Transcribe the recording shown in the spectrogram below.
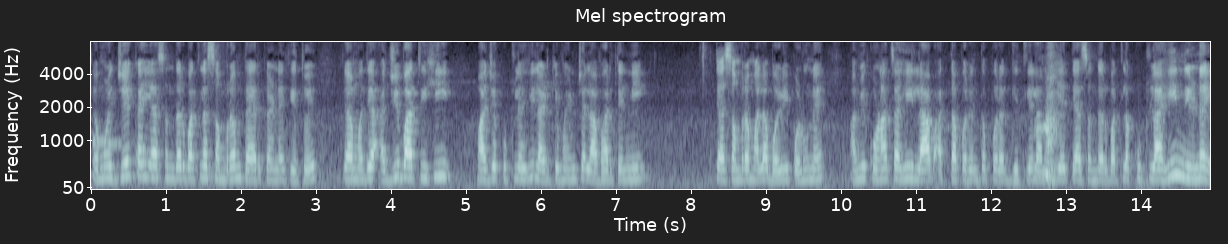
त्यामुळे जे काही या संदर्भातला संभ्रम तयार करण्यात येतोय त्यामध्ये अजिबातही माझ्या कुठल्याही लाडकी बहिणीच्या लाभार्थ्यांनी त्या संभ्रमाला बळी पडू नये. आम्ही कोणाचाही लाभ आत्तापर्यंत परत घेतलेला नाही आहे त्या संदर्भातला कुठलाही निर्णय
